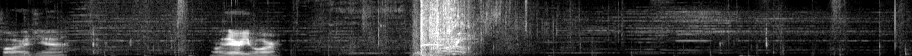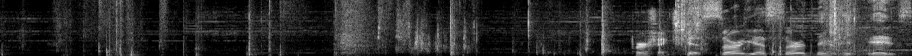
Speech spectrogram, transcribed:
Five, yeah. Oh, there you are. Perfect. Yes, sir. Yes, sir. There it is.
